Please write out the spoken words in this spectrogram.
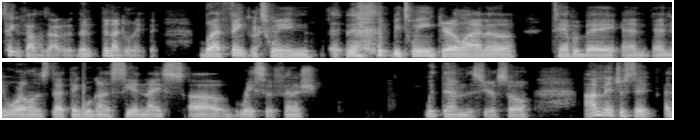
take the Falcons out of it, they're, they're not doing anything. But I think between between Carolina, Tampa Bay, and and New Orleans, that I think we're going to see a nice uh, race to the finish with them this year. So I'm interested. Uh,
